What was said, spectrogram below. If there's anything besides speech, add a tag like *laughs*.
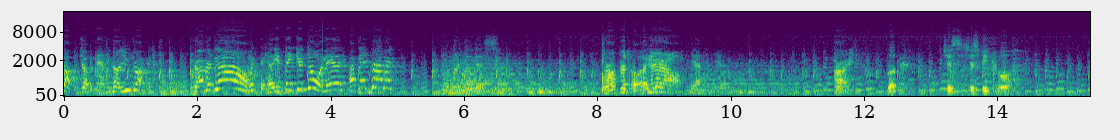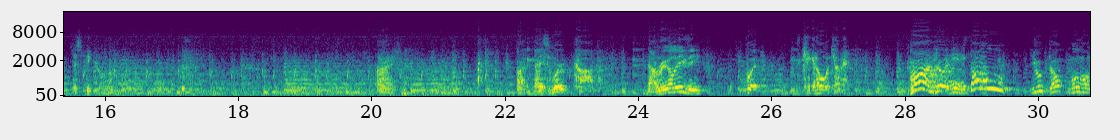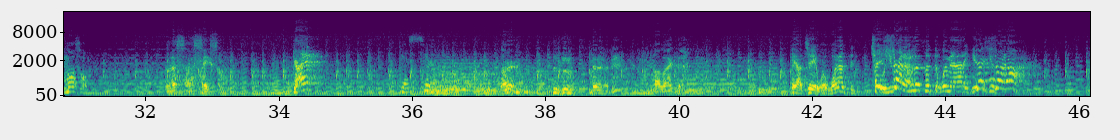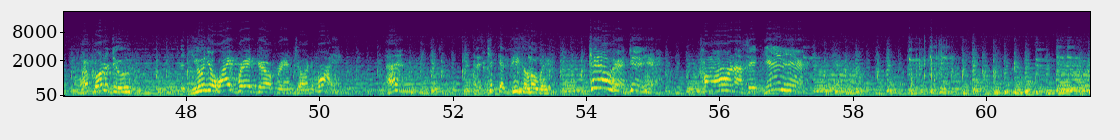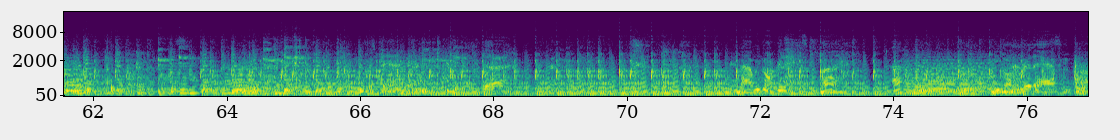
drop it, drop it, man. No, you drop it. Drop it now! What the hell you think you're doing, man? I said drop it! I don't want to do this. Drop it Oh, now! Yeah, yeah. All right. Look, just, just be cool. Just be cool. All right. All right, nice work, cop. Now, real easy. With your foot, just kick it over to me. Come on, do it. Don't move. You don't move a muscle. Unless I say so. Got it? Yes, sir. Sir. *laughs* I like that. Hey, I'll tell you what. Why don't the Hey, two of you, shut up! let's let the women out of here. Just You- shut up! What I'm gonna do is that you and your white bread girlfriend join the party. Huh? And let's kick that piece on over here. Kick it over here and get in here. Come on, I said, get in here. We're gonna really have some fun. Huh? We're gonna really have some fun.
